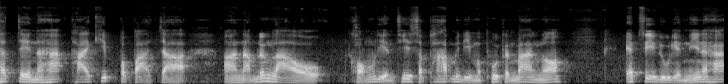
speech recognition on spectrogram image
ชัดเจนนะฮะท้ายคลิปประปาจะานำเรื่องราวของเหรียญที่สภาพไม่ดีมาพูดกันบ้างเนาะ FC ดูเหรียญนี้นะฮะ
